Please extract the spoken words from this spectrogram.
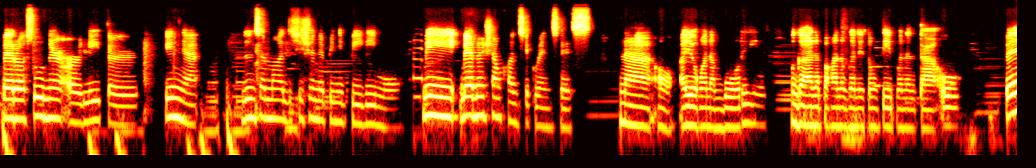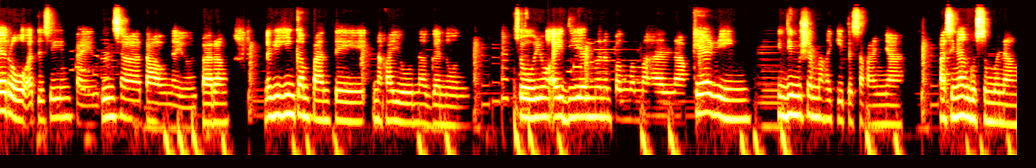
Pero sooner or later, yun nga, dun sa mga desisyon na pinipili mo, may meron siyang consequences na, oh, ayoko ng boring, maghahanap ka ng ganitong tipo ng tao. Pero at the same time, dun sa tao na yun, parang nagiging kampante na kayo na ganun. So, yung ideal mo ng pagmamahal na caring, hindi mo siya makikita sa kanya. Kasi nga gusto mo ng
